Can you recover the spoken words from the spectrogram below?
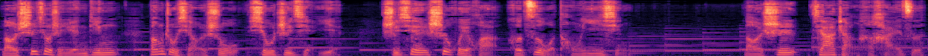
老师就是园丁，帮助小树修枝剪叶，实现社会化和自我同一性。老师、家长和孩子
